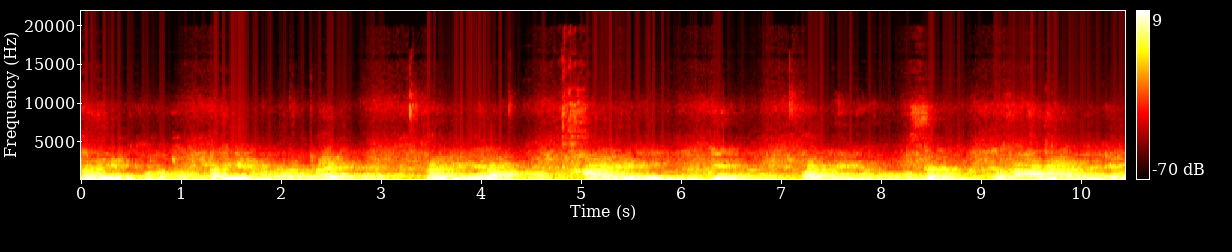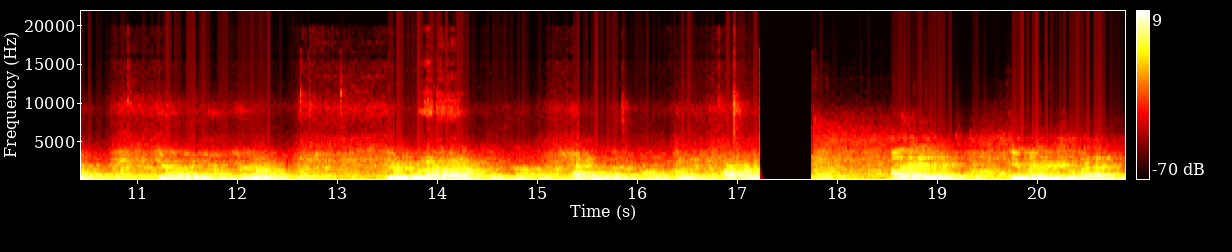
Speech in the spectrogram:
పదిహేను సంవత్సరం పదిహేను వందల రూపాయలు ప్రతి నెల ఆడబిడ్డకి నేను వాళ్ళ బ్యాంక్ అకౌంట్ ఇస్తాను ఒక ఆధారం దొరికేవారు యాభై నాలుగు వేల ఎప్పుడు ఆధారం దొరికినా అప్పుడు దాన్ని మారుతారు అక్కడ అలాగే ఈ వైవిధ్యతాన్ని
